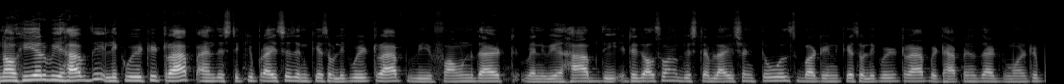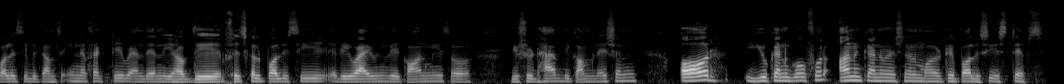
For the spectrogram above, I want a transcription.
Now, here we have the liquidity trap and the sticky prices in case of liquidity trap we found that when we have the it is also one of the stabilization tools, but in case of liquidity trap it happens that monetary policy becomes ineffective and then you have the fiscal policy reviving the economy. So, you should have the combination or you can go for unconventional monetary policy steps.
